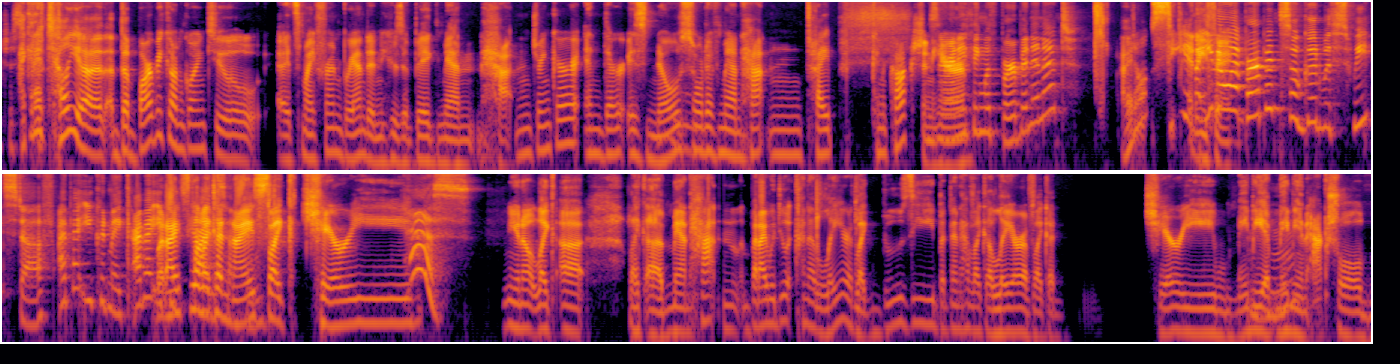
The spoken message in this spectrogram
Just I gotta tell you, uh, the barbecue I'm going to, it's my friend Brandon, who's a big Manhattan drinker, and there is no Ooh. sort of Manhattan type concoction Is here. there anything with bourbon in it? I don't see anything. But you know what? Bourbon's so good with sweet stuff. I bet you could make. I bet you. but could I feel like a find nice like cherry, Yes. You know, like a like a Manhattan, but I would do it kind of layered, like boozy, but then have like a layer of like a cherry, maybe a, maybe an actual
